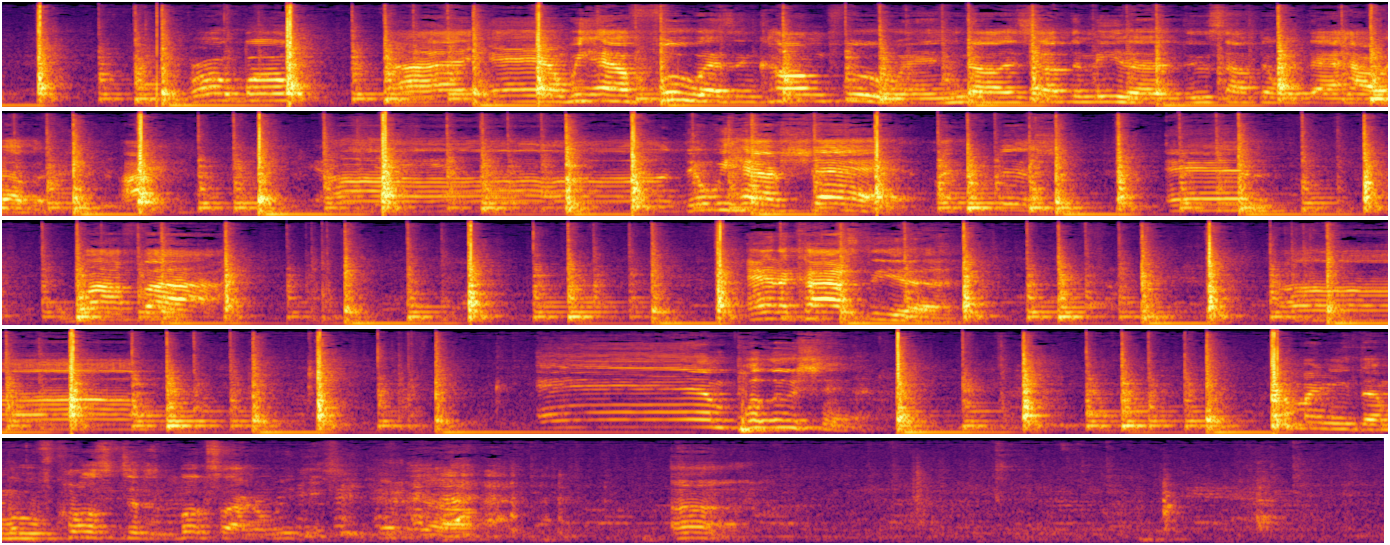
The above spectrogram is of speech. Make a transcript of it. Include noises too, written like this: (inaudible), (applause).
Rowboat. Alright, and we have fu as in kung fu, and you know it's up to me to do something with that. However, alright. Uh, then we have shad, 5. Anacostia. Um, and pollution. I might need to move closer to this book so I can read this. We go. Uh.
